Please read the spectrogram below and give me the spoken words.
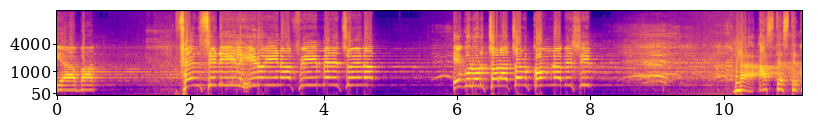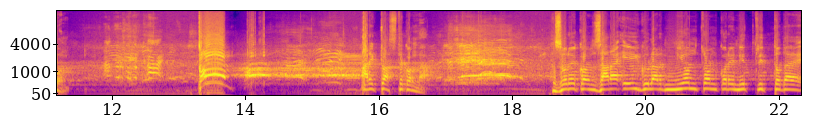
ইয়াবাব ফেন্সিডিল হিরোইন আফিমের চয়না এগুলোর চলাচল কম না বেশি? না, আস্তে আস্তে কম। কম! আরেকটু আস্তে কম না। জোরে কন, যারা এইগুলার নিয়ন্ত্রণ করে নেতৃত্ব দেয়,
